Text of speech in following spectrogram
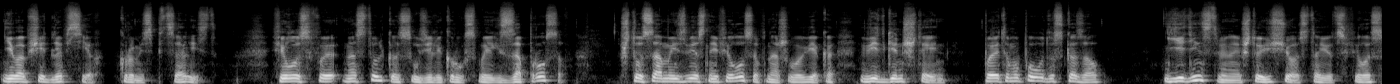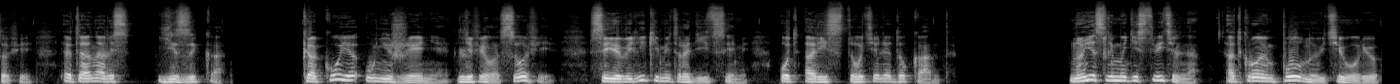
и вообще для всех, кроме специалистов. Философы настолько сузили круг своих запросов, что самый известный философ нашего века Витгенштейн по этому поводу сказал «Единственное, что еще остается в философии, это анализ языка». Какое унижение для философии с ее великими традициями от Аристотеля до Канта. Но если мы действительно откроем полную теорию,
